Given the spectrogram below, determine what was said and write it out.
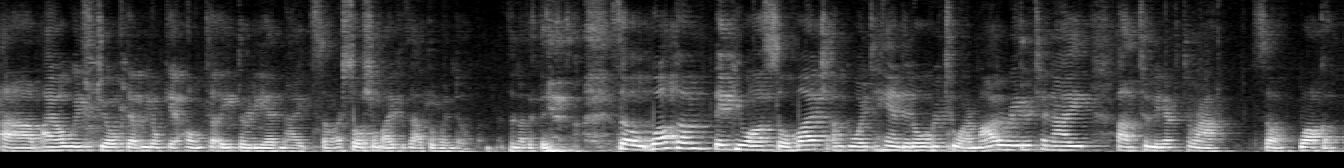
Um, I always joke that we don't get home till 8.30 at night, so our social life is out the window. That's another thing. so welcome. Thank you all so much. I'm going to hand it over to our moderator tonight, um, Tamir Taran. So welcome.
